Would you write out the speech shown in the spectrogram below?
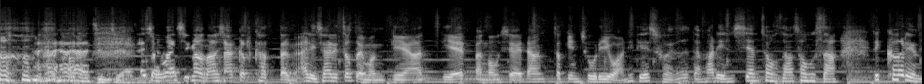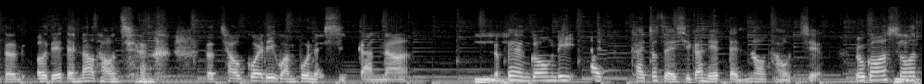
真正，你上班时间有当时阁较长，啊，而且你做侪物件，伫个办公室会当足紧处理完。你伫个厝诶，等下连线创啥创啥，你可能着学伫电脑头前，着超过你原本诶时间呐。嗯。就变成讲你爱开足侪时间伫个电脑头前。如果说，嗯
